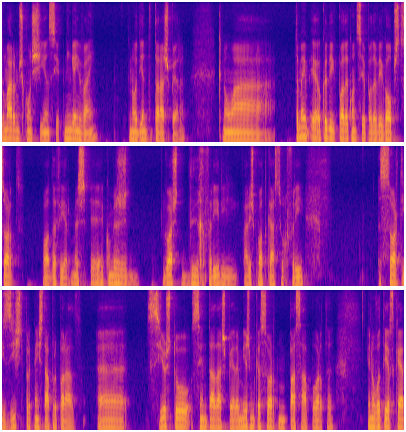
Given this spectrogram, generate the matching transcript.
tomarmos consciência que ninguém vem, que não adianta estar à espera, que não há. Também é o que eu digo, pode acontecer, pode haver golpes de sorte, pode haver, mas eh, como eu gosto de referir e vários podcasts o referi, a sorte existe para quem está preparado. Uh, se eu estou sentado à espera, mesmo que a sorte me passe à porta, eu não vou ter sequer,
